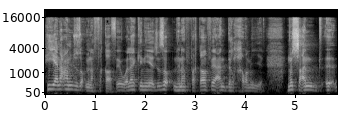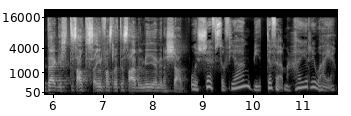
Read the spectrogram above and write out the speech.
هي نعم جزء من الثقافة ولكن هي جزء من الثقافة عند الحرمية مش عند باقي 99.9% من الشعب. والشيف سفيان بيتفق مع هاي الرواية.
